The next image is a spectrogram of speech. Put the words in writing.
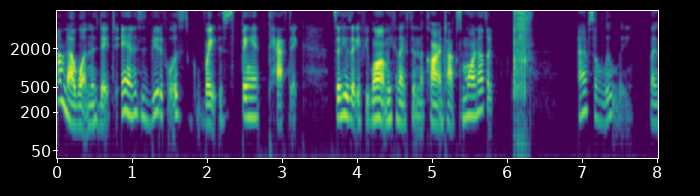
I'm not wanting this date to end. This is beautiful. This is great. This is fantastic. So he's like, if you want, we can like sit in the car and talk some more. And I was like, absolutely. Like,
